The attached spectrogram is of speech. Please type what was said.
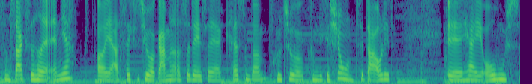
Som sagt, så hedder jeg Anja, og jeg er 26 år gammel, og så læser jeg kristendom, kultur og kommunikation til dagligt øh, her i Aarhus.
